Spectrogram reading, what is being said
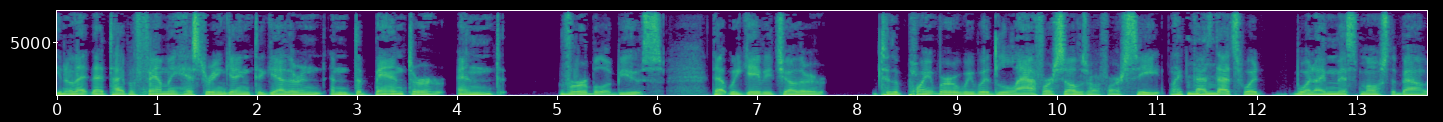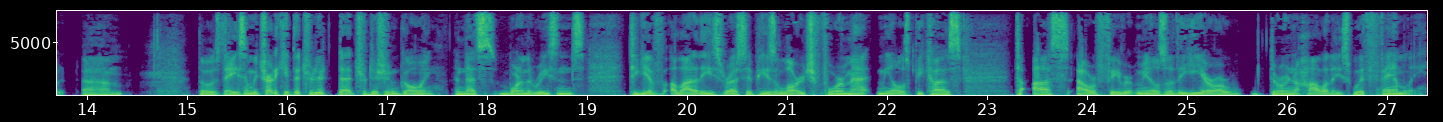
you know, that, that type of family history and getting together and, and the banter and verbal abuse that we gave each other to the point where we would laugh ourselves off our seat. Like that's Mhm. that's what what I miss most about um, those days. And we try to keep the tradi- that tradition going. And that's one of the reasons to give a lot of these recipes large format meals because to us, our favorite meals of the year are during the holidays with family.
